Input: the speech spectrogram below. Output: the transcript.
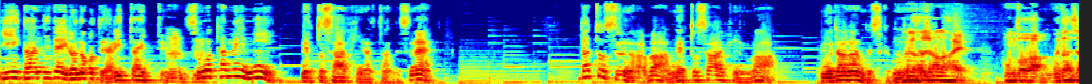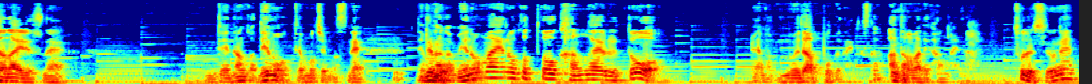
いい感じでいろんなことやりたいっていう。うんうんそのために、ネットサーフィンやってたんですね。だとするならば、ネットサーフィンは、無駄なんですか無駄じゃい。ない。本当だ、無駄じゃないですね。で、なんかでもって思っちゃいますね。ででももなんか目の前のことを考えると、なんか無駄っぽくないですか？頭で考えたら。そうですよね。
